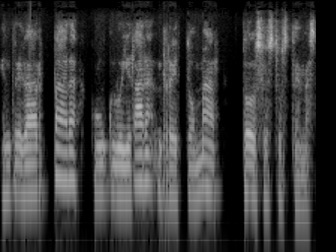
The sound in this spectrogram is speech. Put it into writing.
entregar, para concluir, para retomar todos estos temas.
